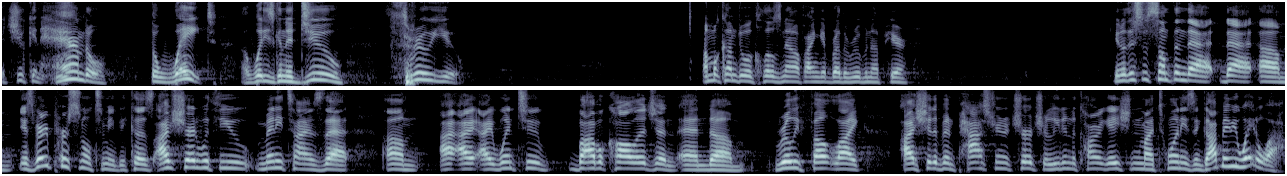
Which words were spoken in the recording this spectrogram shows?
that you can handle the weight of what He's going to do through you. I'm gonna come to a close now if I can get Brother Ruben up here. You know, this is something that that um, is very personal to me because I've shared with you many times that um, I, I, went to Bible college and and um, really felt like I should have been pastoring a church or leading a congregation in my 20s, and God made me wait a while.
